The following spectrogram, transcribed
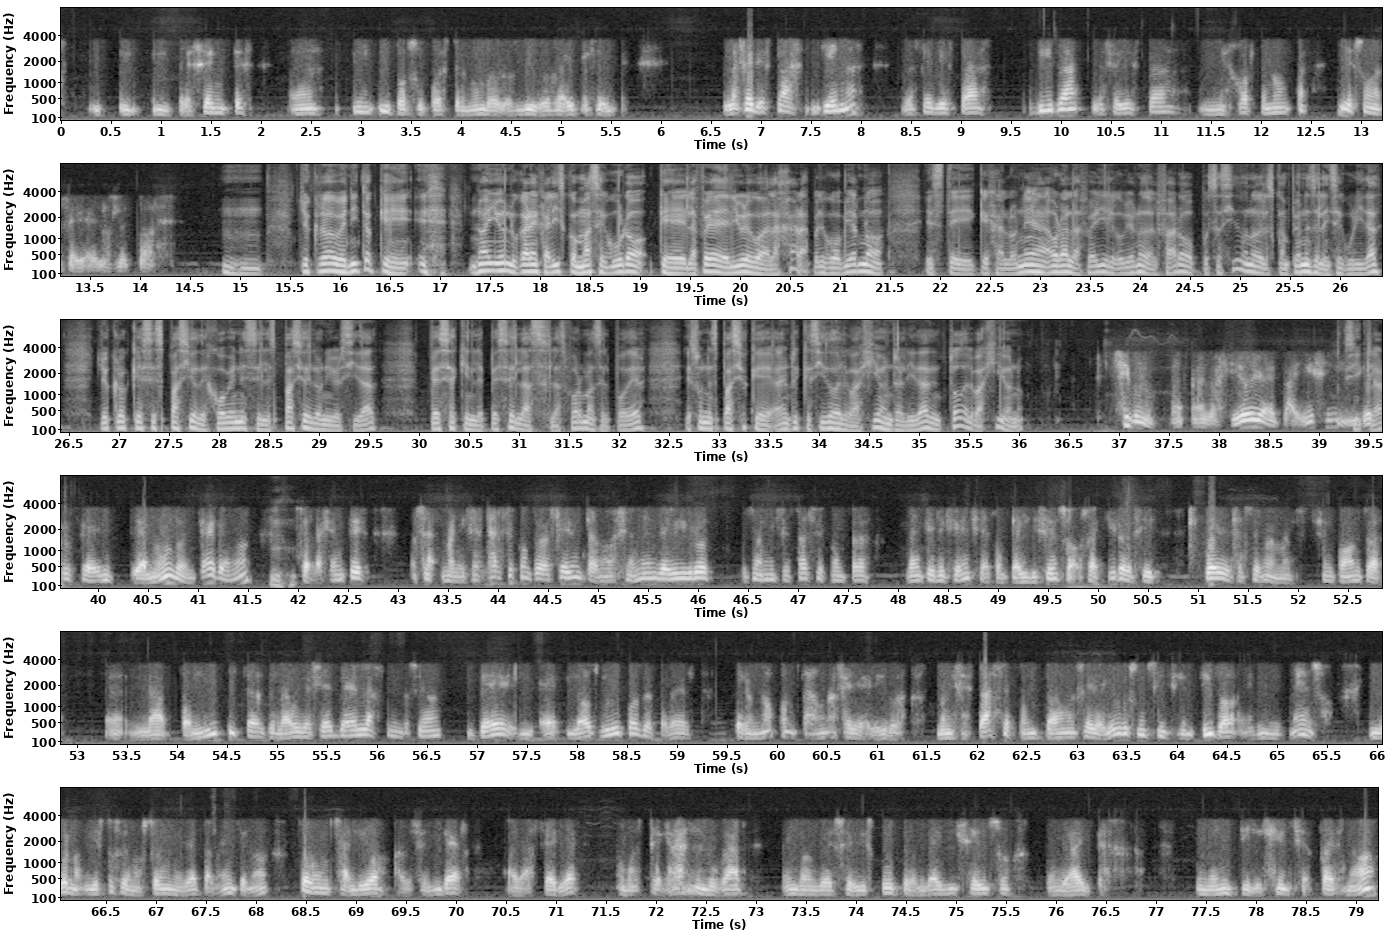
y, presentes, eh, y, y, por supuesto el mundo de los libros ahí presente. La serie está llena, la serie está viva, la serie está mejor que nunca, y es una serie de los lectores. Yo creo, Benito, que no hay un lugar en Jalisco más seguro que la Feria del Libro de Guadalajara. El gobierno este, que jalonea ahora la feria y el gobierno de Alfaro, pues ha sido uno de los campeones de la inseguridad. Yo creo que ese espacio de jóvenes, el espacio de la universidad, pese a quien le pese las, las formas del poder, es un espacio que ha enriquecido el Bajío, en realidad, en todo el Bajío, ¿no? Sí, bueno, al Bajío y al país y sí, claro. al mundo entero, ¿no? O sea, la gente o sea, manifestarse contra la Feria Internacional de Libros es manifestarse contra la inteligencia, contra el disenso. O sea, quiero decir, puedes hacer una manifestación contra eh, la política de la UDG, de la fundación, de eh, los grupos de poder, pero no contra una feria de libros. Manifestarse contra una feria de libros es un sinsentido inmenso. Y bueno, y esto se demostró inmediatamente, ¿no? Todo un salió a defender a la feria como este gran lugar en donde se discute, donde hay disenso, donde hay una inteligencia, pues, ¿no?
